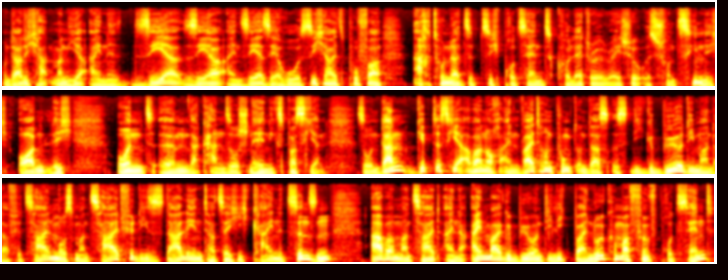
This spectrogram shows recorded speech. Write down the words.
Und dadurch hat man hier eine sehr, sehr, ein sehr, sehr hohes Sicherheitspuffer. 870 Prozent Collateral Ratio ist schon ziemlich ordentlich und ähm, da kann so schnell nichts passieren. So, und dann gibt es hier aber noch einen weiteren Punkt und das ist die Gebühr, die man dafür zahlen muss. Man zahlt für dieses Darlehen tatsächlich keine Zinsen, aber man zahlt eine Einmalgebühr und die liegt bei 0,5 Prozent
